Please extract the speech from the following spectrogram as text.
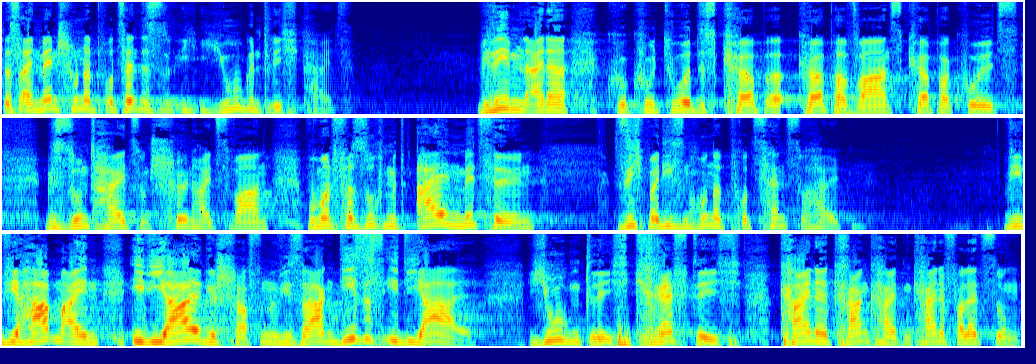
dass ein Mensch 100 Prozent ist, Jugendlichkeit? Wir leben in einer Kultur des Körper, Körperwahns, Körperkults, Gesundheits- und Schönheitswahn, wo man versucht, mit allen Mitteln sich bei diesen 100 Prozent zu halten. Wir, wir haben ein Ideal geschaffen und wir sagen, dieses Ideal, jugendlich, kräftig, keine Krankheiten, keine Verletzungen,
